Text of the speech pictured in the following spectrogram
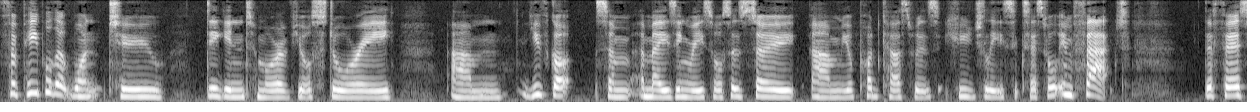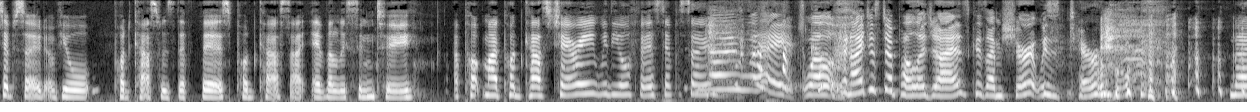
for people that want to dig into more of your story, um, you've got some amazing resources. So, um, your podcast was hugely successful. In fact, the first episode of your podcast was the first podcast I ever listened to. I popped my podcast cherry with your first episode. No way. well, can I just apologize because I'm sure it was terrible. No,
